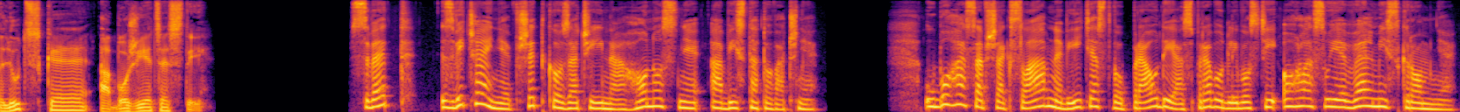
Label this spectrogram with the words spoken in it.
Ľudské a Božie cesty Svet Zvyčajne všetko začína honosne a vystatovačne. U Boha sa však slávne víťazstvo pravdy a spravodlivosti ohlasuje veľmi skromne.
